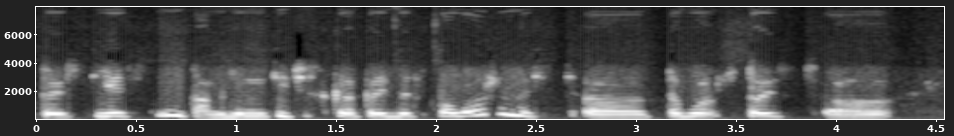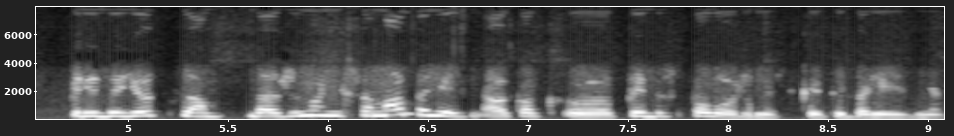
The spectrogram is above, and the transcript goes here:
То есть есть ну, там генетическая предрасположенность э, того, то есть э, передается даже, ну, не сама болезнь, а как э, предрасположенность к этой болезни.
